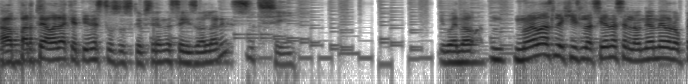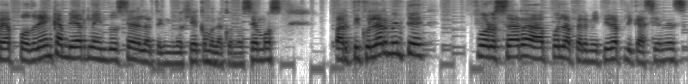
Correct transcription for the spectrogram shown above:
Aparte, ahora que tienes tu suscripción de 6 dólares. Sí. Y bueno, nuevas legislaciones en la Unión Europea podrían cambiar la industria de la tecnología como la conocemos, particularmente forzar a Apple a permitir aplicaciones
